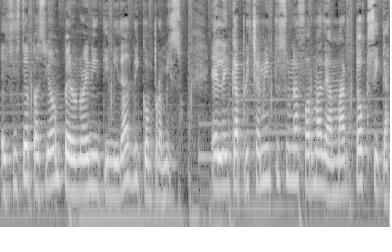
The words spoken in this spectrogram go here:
Existe pasión, pero no hay intimidad ni compromiso. El encaprichamiento es una forma de amar tóxica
